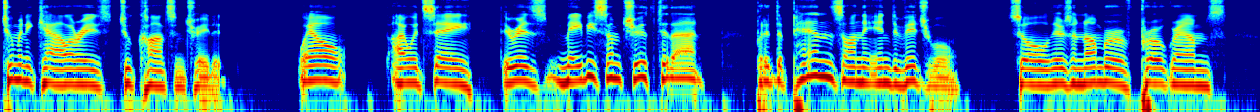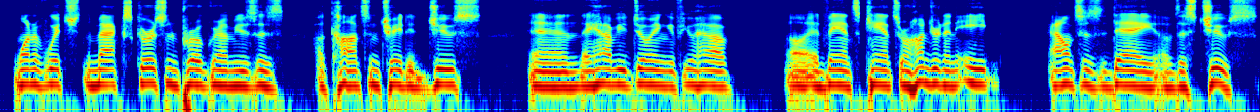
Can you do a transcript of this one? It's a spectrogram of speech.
Too many calories, too concentrated. Well, I would say there is maybe some truth to that, but it depends on the individual. So there's a number of programs, one of which the Max Gerson program uses a concentrated juice, and they have you doing, if you have uh, advanced cancer, 108 ounces a day of this juice,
